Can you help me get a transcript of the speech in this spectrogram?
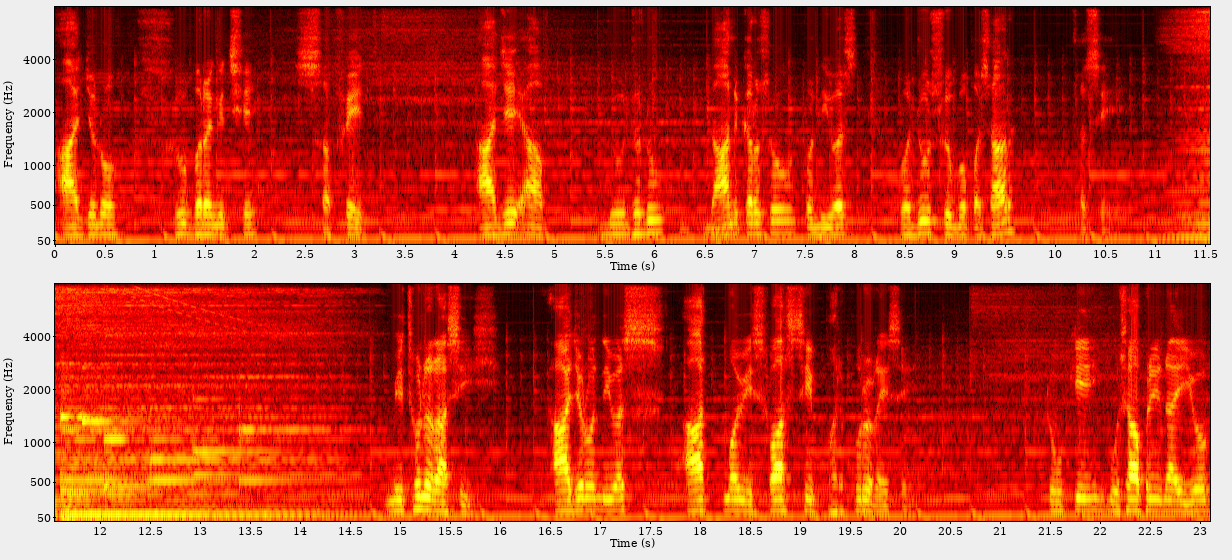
આજનો શુભ રંગ છે સફેદ. આજે આપ દૂધનું દાન કરશો તો દિવસ વધુ શુભ પસાર થશે. મિથુન રાશિ. આજનો દિવસ આત્મવિશ્વાસથી ભરપૂર રહેશે. ટૂંકી મુસાફરીના યોગ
